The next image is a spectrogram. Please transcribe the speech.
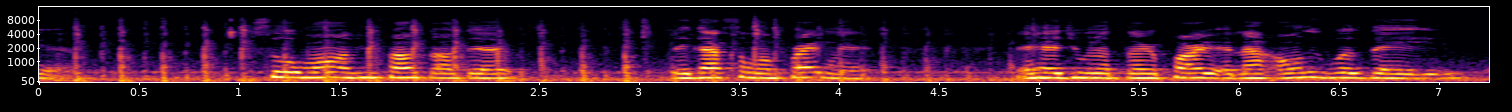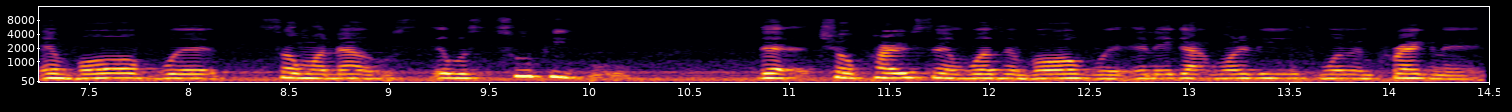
Yeah. Two Wands, you found out that they got someone pregnant. They had you in a third party. And not only was they involved with someone else, it was two people that your person was involved with. And they got one of these women pregnant.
